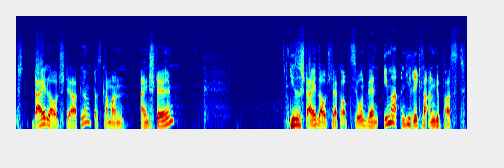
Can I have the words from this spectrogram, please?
Steil-Lautstärke, das kann man einstellen. Diese Steil-Lautstärke-Optionen werden immer an die Regler angepasst.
